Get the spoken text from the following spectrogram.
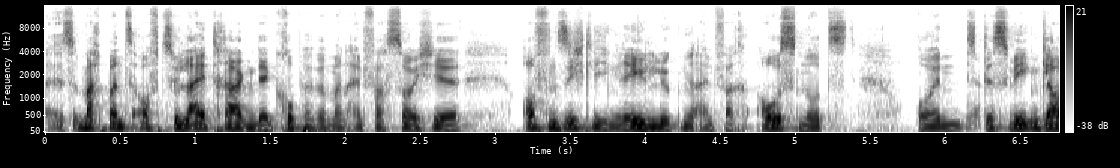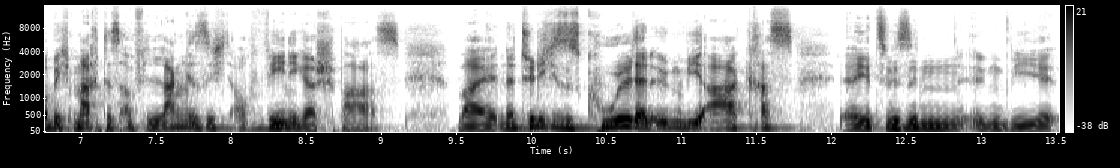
es macht man es oft zu Leidtragen der Gruppe, wenn man einfach solche offensichtlichen Regellücken einfach ausnutzt. Und ja. deswegen glaube ich, macht es auf lange Sicht auch weniger Spaß. Weil natürlich ist es cool, dann irgendwie, ah, krass, äh, jetzt wir sind irgendwie,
